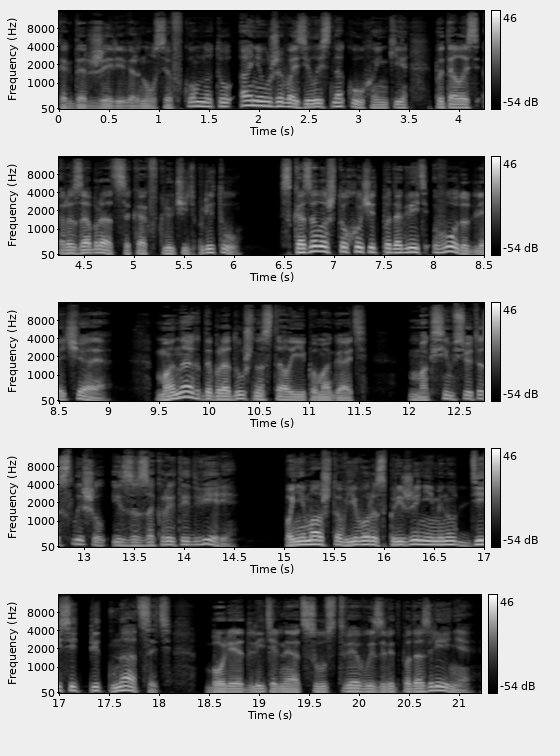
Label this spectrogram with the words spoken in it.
Когда Джерри вернулся в комнату, Аня уже возилась на кухоньке, пыталась разобраться, как включить плиту. Сказала, что хочет подогреть воду для чая. Монах добродушно стал ей помогать. Максим все это слышал из-за закрытой двери. Понимал, что в его распоряжении минут 10-15, более длительное отсутствие вызовет подозрение.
